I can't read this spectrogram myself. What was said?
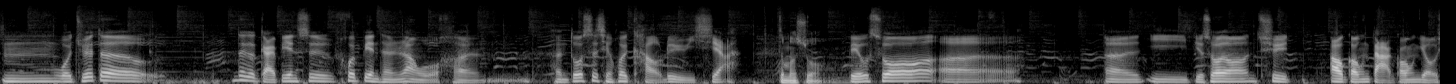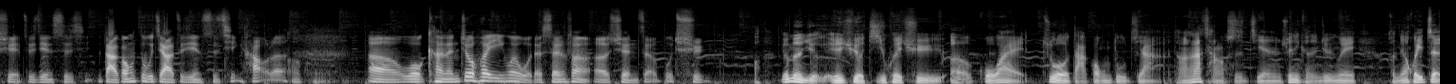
嗯，我觉得那个改变是会变成让我很很多事情会考虑一下。怎么说？比如说，呃，呃，以比如说去澳工打工游学这件事情，打工度假这件事情好了。OK，呃，我可能就会因为我的身份而选择不去。哦，有没有有也许有机会去呃国外做打工度假，然后它长时间，所以你可能就因为可能要回诊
